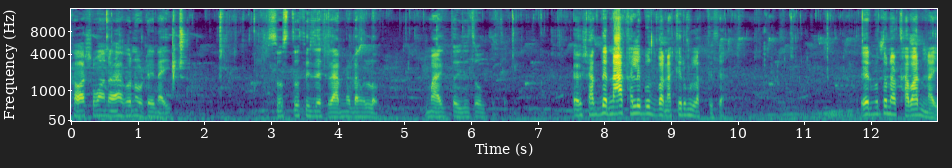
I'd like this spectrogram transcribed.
খাওয়ার সময় না, এখনও ওঠে নাই। সুস্থ যে রান্নাটা হলো। মাইক তো যে চলতেছে। এই শাক দিয়ে না খালি বুঝবা না কিরম লাগতেছে। এর মতন আর খাবার নাই।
